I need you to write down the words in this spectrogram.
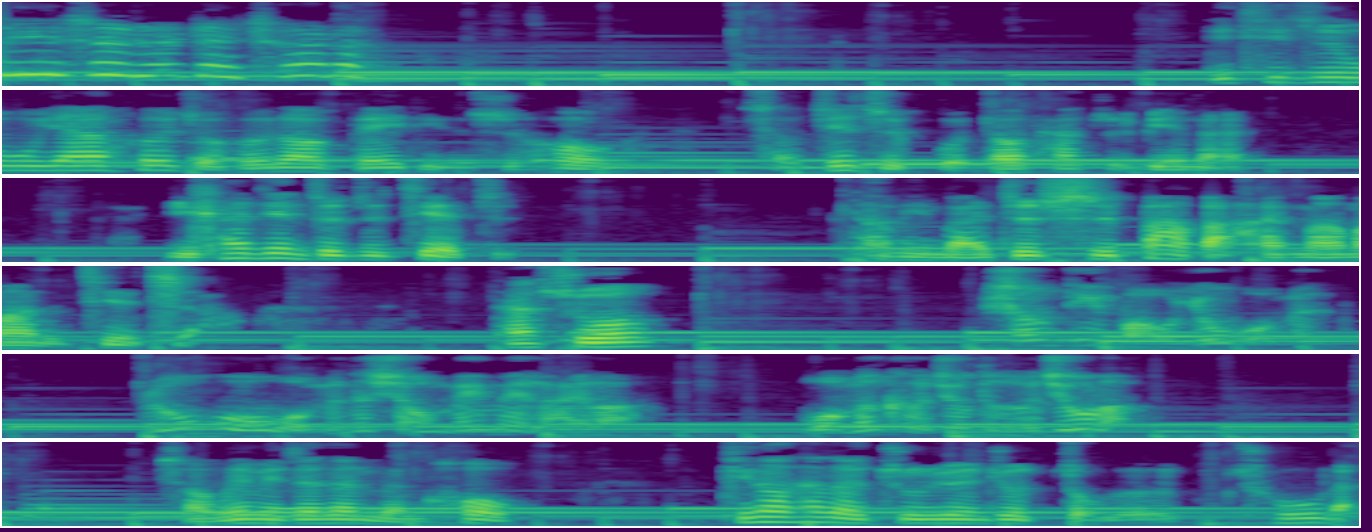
一定是人给吃的。”第七只乌鸦喝酒喝到杯底的时候，小戒指滚到他嘴边来，一看见这只戒指。他明白这是爸爸和妈妈的戒指啊。他说：“上帝保佑我们，如果我们的小妹妹来了，我们可就得救了。”小妹妹站在门后，听到他的祝愿就走了出来。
